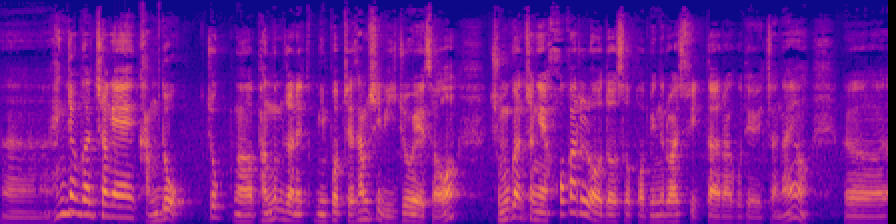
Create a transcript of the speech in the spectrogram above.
어, 행정관청의 감독 쪽 어, 방금 전에 민법 제32조에서 주무관청의 허가를 얻어서 법인으로 할 수 있다라고 되어 있잖아요. 어,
